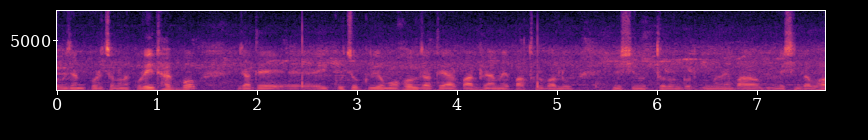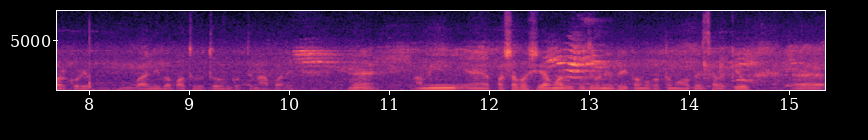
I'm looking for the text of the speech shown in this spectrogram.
অভিযান পরিচালনা করেই থাকব যাতে এই কুচক্রিয় মহল যাতে আর পাটগ্রামে পাথর বালু মেশিন উত্তোলন মানে বা মেশিন ব্যবহার করে বালি বা পাথর উত্তোলন করতে না পারে। হ্যাঁ আমি পাশাপাশি আমার উপজেলা নির্বাহী কর্মকর্তা মহোদয় আহ,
